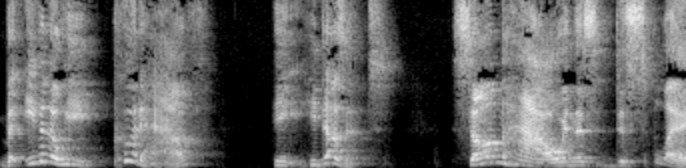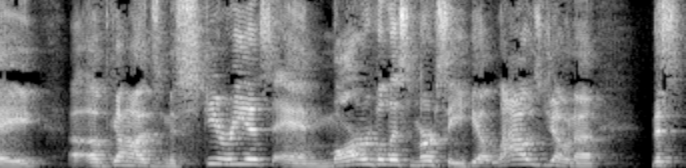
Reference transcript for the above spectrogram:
But even though he could have, he, he doesn't. Somehow, in this display of God's mysterious and marvelous mercy, he allows Jonah this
